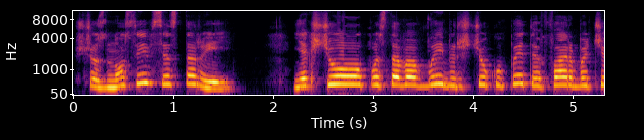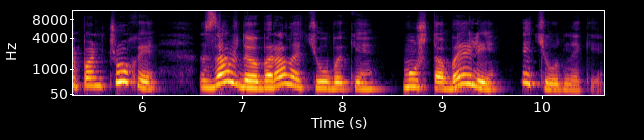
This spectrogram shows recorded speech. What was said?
що зносився старий. Якщо поставав вибір, що купити фарби чи панчохи, завжди обирала тюбики, муштабелі, етюдники.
